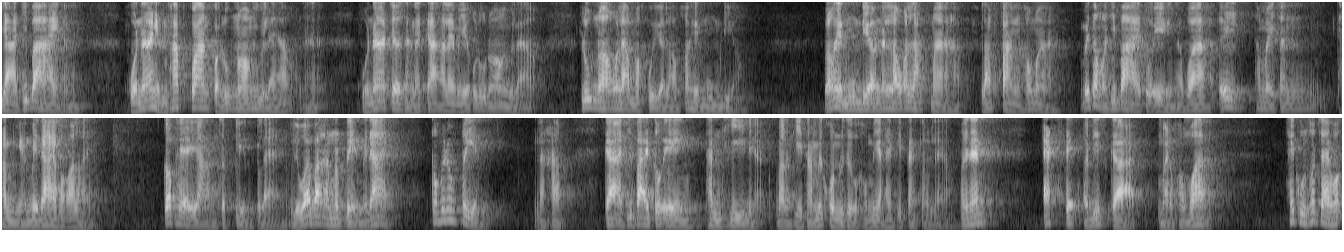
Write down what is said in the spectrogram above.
อย่าอธิบายนะหัวหน้าเห็นภาพกว้างกว่าลูกน้องอยู่แล้วนะฮะหัวหน้าเจอสถานการณ์อะไรมาเยอะกว่าลูกน้องอยู่แล้ว ลูกน้องเวลามาคุยกับเราเขาเห็นมุมเดียวเราเห็นมุมเดียวนั้นเราก็รับมาครับรับฟังเข้ามา ไม่ต้องอธิบายตัวเองครับว่า เอ้ยทำไมฉันทำอย่างนั้นไม่ได้เพราะอะไร ก็พยายามจะเปลี่ยนแปลง หรือว่าบางอันมันเปลี่ยนไม่ได้ ก็ไม่ต้องเปลี่ยนนะครับ การอธิบายตัวเองทันทีเนี่ยบางทีทำให้คนรู้สึกว่าเขาไม่อยากให้ feedback เราแล้ว เพราะฉะนั้น accept or discard หมายความว่า ให้คุณเข้าใจว่า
